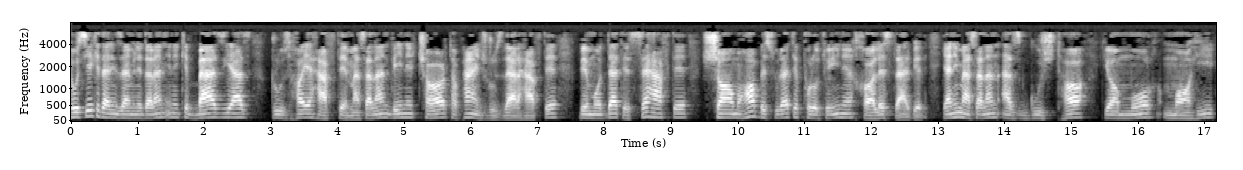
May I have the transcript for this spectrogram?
توصیه که در این زمینه دارن اینه که بعضی از روزهای هفته مثلا بین 4 تا 5 روز در هفته به مدت سه هفته شامها به صورت پروتئین خالص در بیاد. یعنی مثلا از گوشت ها یا مرغ، ماهی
